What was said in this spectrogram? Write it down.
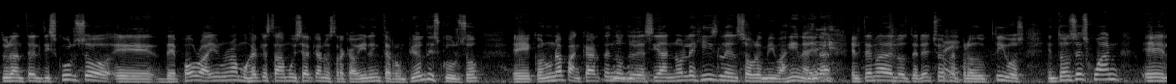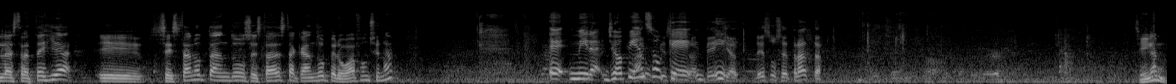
durante el discurso eh, de Paul Ryan, una mujer que estaba muy cerca de nuestra cabina interrumpió el discurso eh, con una pancarta en donde decía, no legislen sobre mi vagina. Era el tema de los derechos reproductivos. Entonces, Juan, la estrategia se está notando, se está destacando, pero ¿va a funcionar? mira, yo pienso que... De eso se trata. Sigan.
